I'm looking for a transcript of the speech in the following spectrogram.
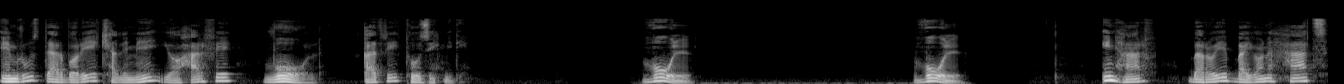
امروز درباره کلمه یا حرف وول قدری توضیح میدیم. Wohl. Wohl. این حرف برای بیان حدس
